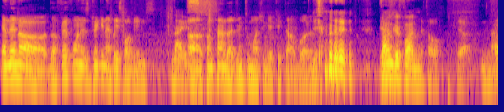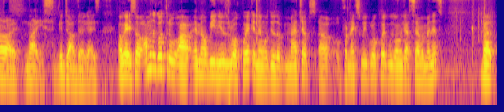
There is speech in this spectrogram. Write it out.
And then uh, the fifth one is drinking at baseball games. Nice. Uh, sometimes I drink too much and get kicked out, but Sounding good fun. it's all yeah. Nice. All right, nice. Good job there, guys. Okay, so I'm gonna go through uh, MLB news real quick, and then we'll do the matchups uh, for next week real quick. We've only got seven minutes, but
